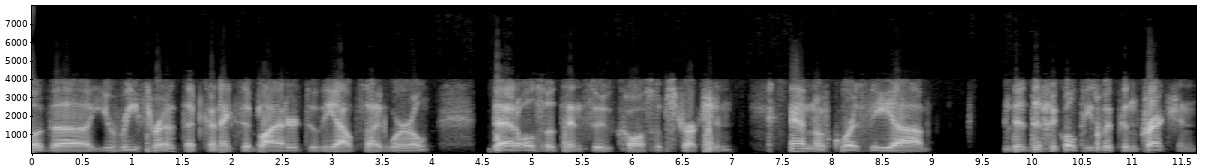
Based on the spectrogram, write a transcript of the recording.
of the urethra that connects the bladder to the outside world. That also tends to cause obstruction, and of course the uh, the difficulties with contraction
